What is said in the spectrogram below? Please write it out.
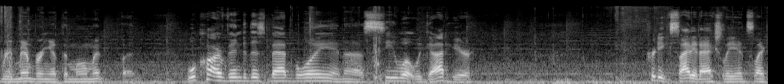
remembering at the moment. But we'll carve into this bad boy and uh, see what we got here pretty excited actually. It's like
